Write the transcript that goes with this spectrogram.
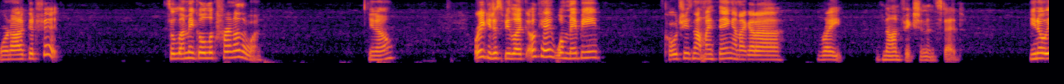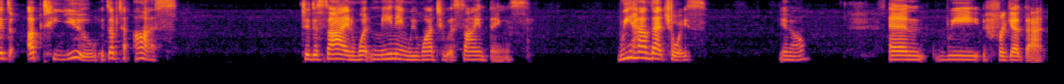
we're not a good fit. So let me go look for another one. You know? Or you could just be like, okay, well, maybe poetry is not my thing and I got to write nonfiction instead. You know, it's up to you, it's up to us to decide what meaning we want to assign things. We have that choice you know? And we forget that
